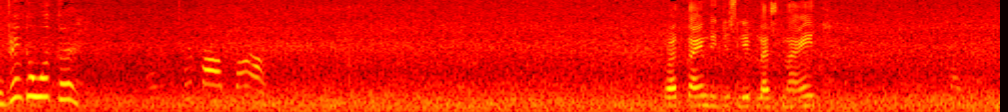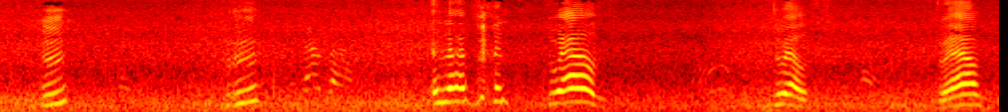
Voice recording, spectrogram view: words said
Mag-drink ka water. Hey, Papa. What time did you sleep last night? Hmm? Hmm? Eleven. 11. 12. 12. 12.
